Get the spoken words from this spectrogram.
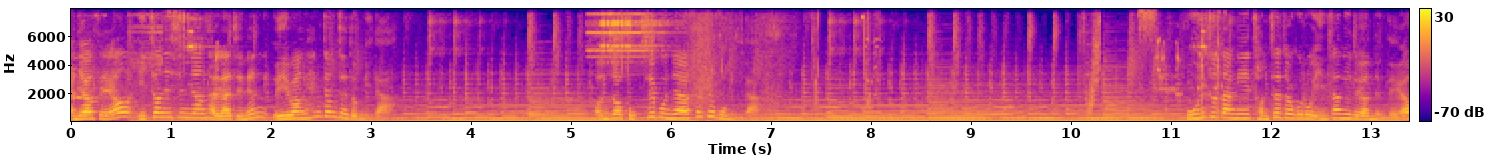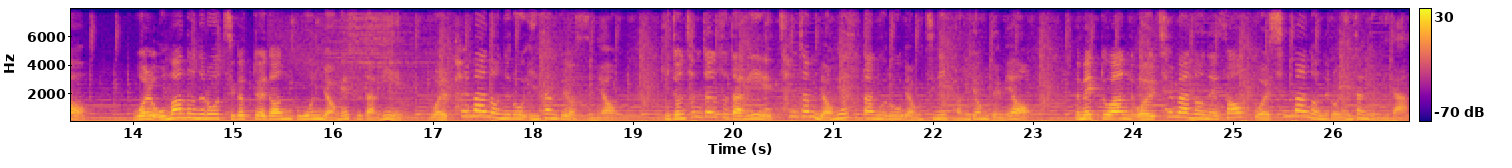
안녕하세요. 2020년 달라지는 의왕 행정제도입니다. 먼저 복지 분야 살펴봅니다. 보훈수당이 전체적으로 인상이 되었는데요. 월 5만원으로 지급되던 보훈 명예수당이 월 8만원으로 인상되었으며 기존 참전수당이 참전 명예수당으로 명칭이 변경되며 금액 또한 월 7만원에서 월 10만원으로 인상됩니다.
